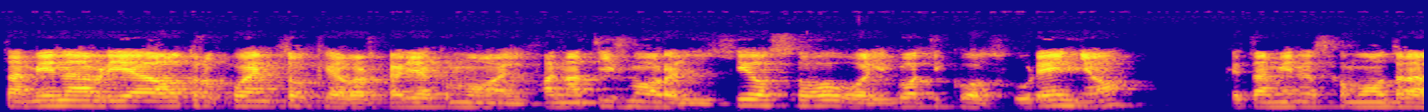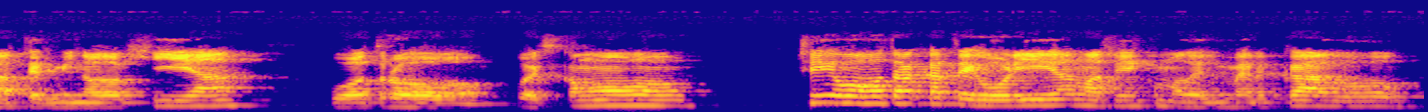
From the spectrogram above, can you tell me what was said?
También habría otro cuento que abarcaría como el fanatismo religioso o el gótico sureño, que también es como otra terminología u otro, pues como Sí, otra categoría más bien como del mercado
